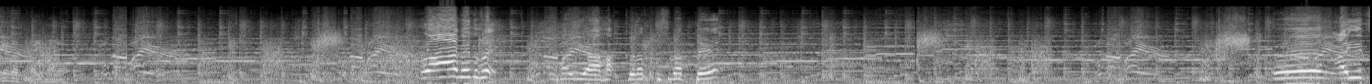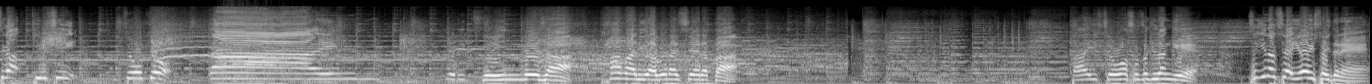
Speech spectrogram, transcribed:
げだった今のうわーめんどくさい。ファイヤー食らってしまって。うーん相打ちが厳しい状況。あー遠距離ツインレーザー。かなり危ない試合だった。大将は佐々木談義。次の試合用意しといてね。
